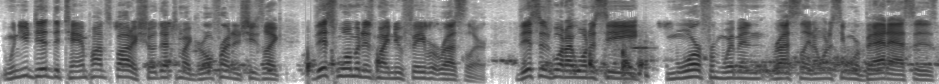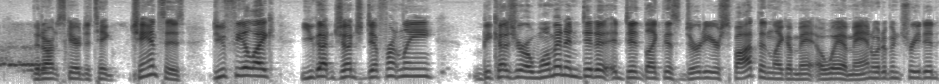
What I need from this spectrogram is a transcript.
when you did the tampon spot, I showed that to my girlfriend, and she's like, "This woman is my new favorite wrestler." This is what I want to see more from women wrestling. I want to see more badasses that aren't scared to take chances. Do you feel like you got judged differently because you're a woman and did a did like this dirtier spot than like a, man, a way a man would have been treated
